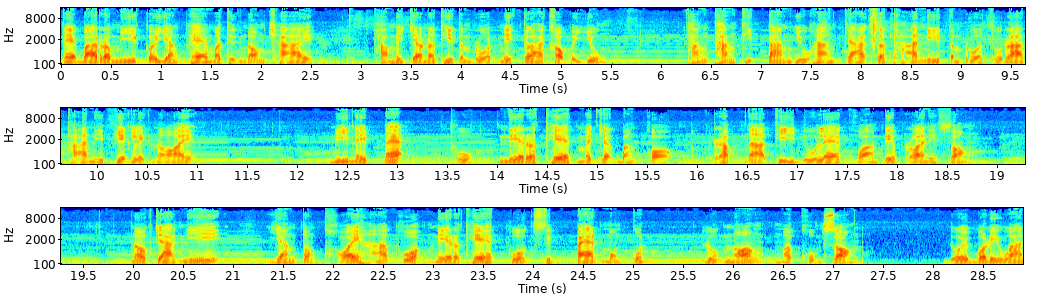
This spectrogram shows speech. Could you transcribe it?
แต่บารมีก็ยังแผ่มาถึงน้องชายทำให้เจ้าหน้าที่ตำรวจไม่กล้าเข้าไปยุ่ง ทั้งทั้งที่ตั้งอยู่ห่างจากสถานีตำรวจสุราษฎร์ธานีเพียงเล็กน้อย มีในแปะถูกเนรเทศมาจากบางกอก รับหน้าที่ดูแลความเรียบร้อยในซ่อง นอกจากนี้ ยังต้องคอยหาพวกเนรเทศพวก 18 มงกุฎลูกน้องมาคุมซ่อง โดยบริวาร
